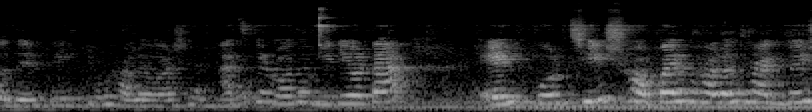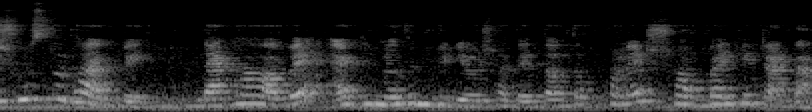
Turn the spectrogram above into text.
ওদেরকে একটু ভালোবাসা আজকের মতো ভিডিওটা এন্ড করছি। সবাই ভালো থাকবে সুস্থ থাকবে। দেখা হবে একটি নতুন ভিডিওর সাথে। ততক্ষণে সবাইকে টাটা।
